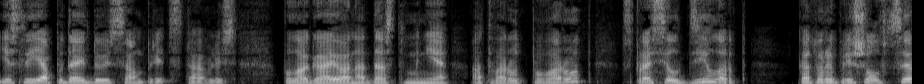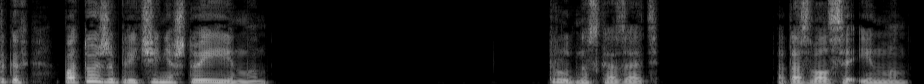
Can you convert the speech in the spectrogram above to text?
Если я подойду и сам представлюсь, полагаю, она даст мне отворот-поворот?» — спросил Диллард, который пришел в церковь по той же причине, что и Инман. «Трудно сказать», — отозвался Инман.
